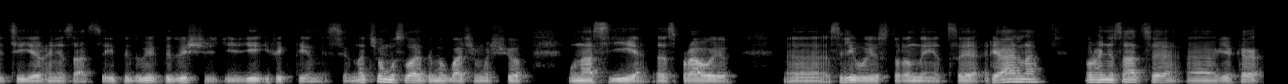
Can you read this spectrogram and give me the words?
і цієї організації і підви- підвищити її ефективність. На цьому слайді ми бачимо, що у нас є е, з правої, е, з лівої сторони це реальна організація, е, яка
